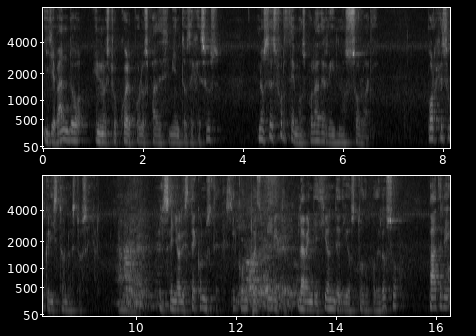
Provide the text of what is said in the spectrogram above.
y llevando en nuestro cuerpo los padecimientos de Jesús, nos esforcemos por adherirnos solo a ti. Por Jesucristo nuestro Señor. Amén. El Señor esté con ustedes. Y con tu espíritu. La bendición de Dios Todopoderoso, Padre,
